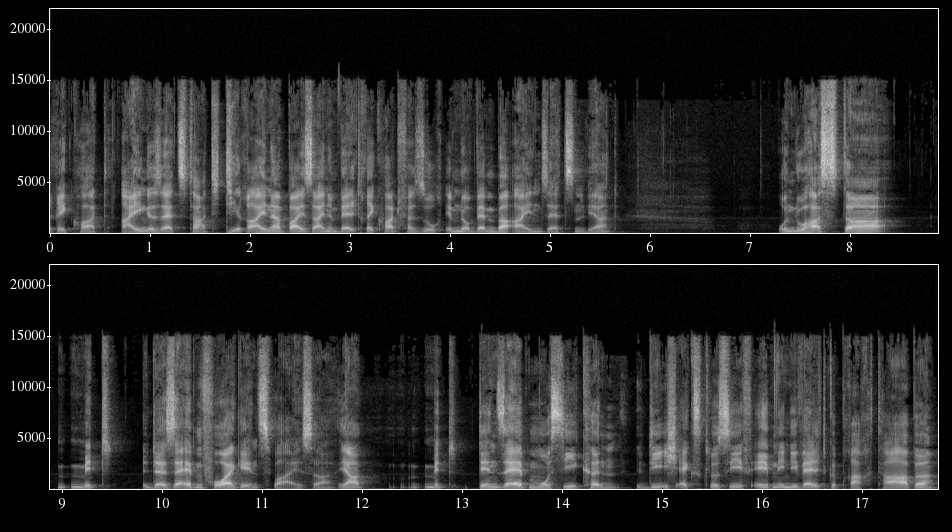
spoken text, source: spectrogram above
Österreich-Rekord eingesetzt hat, die Rainer bei seinem Weltrekordversuch im November einsetzen wird. Und du hast da mit derselben Vorgehensweise, ja, mit denselben Musiken, die ich exklusiv eben in die Welt gebracht habe.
